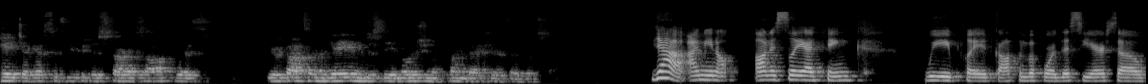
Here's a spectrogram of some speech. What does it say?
Paige, I guess if you could just start us off with your thoughts on the game and just the emotion of playing back here for the first time. Yeah, I mean, honestly, I think we played Gotham before this year, so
